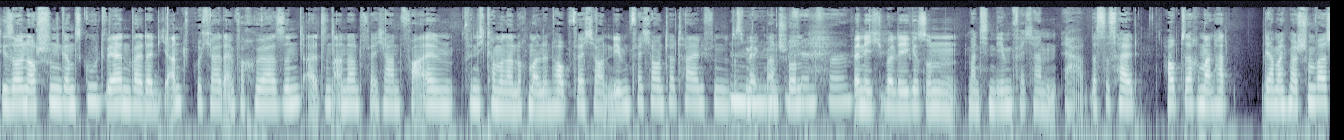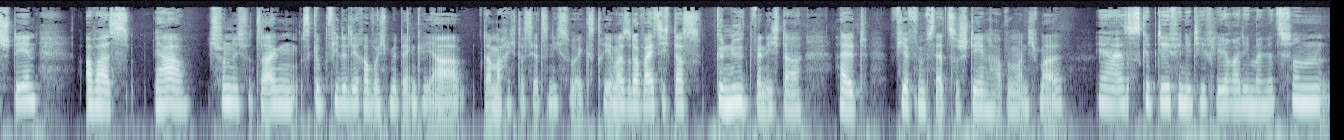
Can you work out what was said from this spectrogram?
die sollen auch schon ganz gut werden, weil da die Ansprüche halt einfach höher sind als in anderen Fächern. Vor allem, finde ich, kann man dann nochmal in Hauptfächer und Nebenfächer unterteilen. Ich finde, das mhm, merkt man schon, wenn ich überlege, so in manchen Nebenfächern, ja, das ist halt Hauptsache, man hat ja manchmal schon was stehen, aber es, ja, schon, ich würde sagen, es gibt viele Lehrer, wo ich mir denke, ja, da mache ich das jetzt nicht so extrem. Also da weiß ich, das genügt, wenn ich da halt vier, fünf Sätze stehen habe manchmal. Ja, also es gibt definitiv Lehrer, die man jetzt schon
